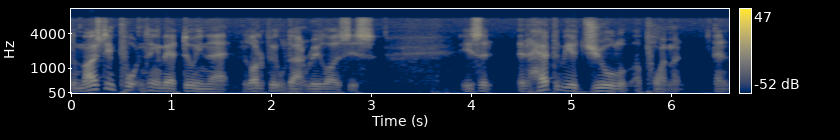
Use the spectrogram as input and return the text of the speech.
The most important thing about doing that, a lot of people don't realise this, is that it had to be a dual appointment. And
